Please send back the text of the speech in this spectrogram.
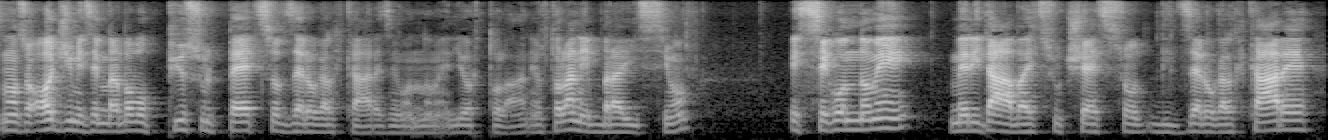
Non so, oggi mi sembra proprio più sul pezzo zero calcare, secondo me, di Ortolani. Ortolani è bravissimo. E secondo me meritava il successo di zero calcare.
